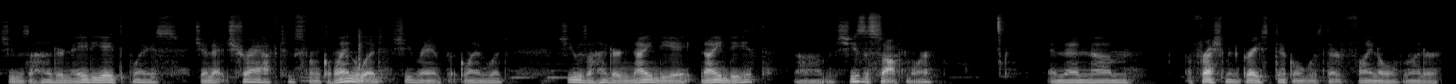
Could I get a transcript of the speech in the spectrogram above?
She was 188th place. Jeanette Schraft, who's from Glenwood, she ran for Glenwood. She was 198, 90th. Um, she's a sophomore. And then um, a freshman, Grace Dickel, was their final runner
